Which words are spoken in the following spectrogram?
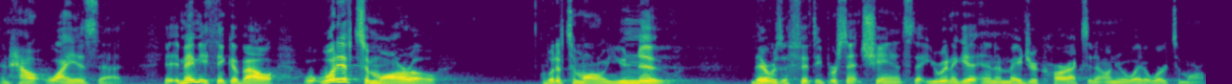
And how, why is that? It made me think about what if tomorrow, what if tomorrow you knew there was a 50% chance that you were going to get in a major car accident on your way to work tomorrow?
